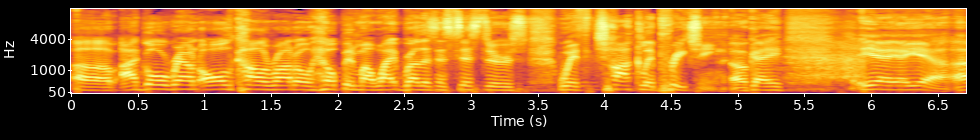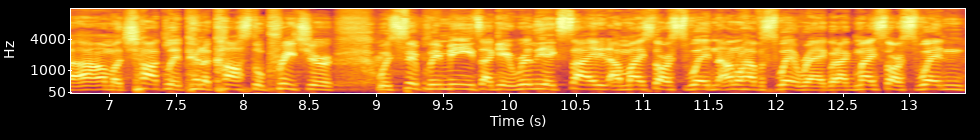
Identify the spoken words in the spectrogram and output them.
Uh, I go around all Colorado helping my white brothers and sisters with chocolate preaching. Okay? Yeah, yeah, yeah. I'm a chocolate Pentecostal preacher, which simply means I get really excited. I might start sweating. I don't have a sweat rag, but I might start sweating.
